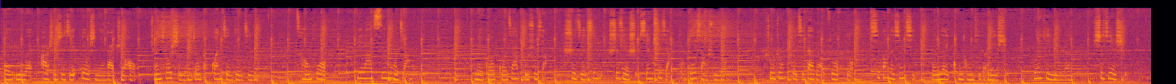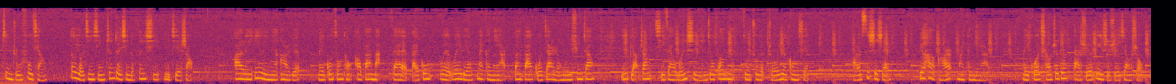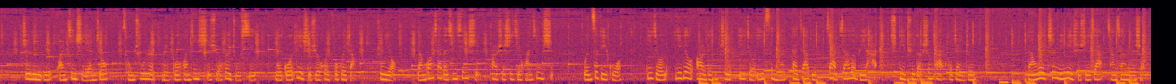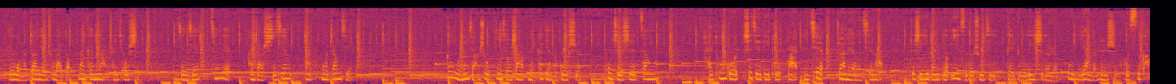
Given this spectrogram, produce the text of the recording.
被誉为二十世纪六十年代之后全球史研究的关键奠基人，曾获伊拉斯莫奖、美国国家图书奖。世界先世界史先驱奖等多项殊荣，书中对其代表作有《西方的兴起》《人类共同体的历史》《瘟疫与人》《世界史》《禁足富强》都有进行针对性的分析与介绍。二零一零年二月，美国总统奥巴马在白宫为威廉·麦克尼尔颁发国家人文勋章，以表彰其在文史研究方面做出的卓越贡献。儿子是谁？约翰 ·R· 麦克尼尔，美国乔治敦大学历史学教授，致力于环境史研究，曾出任美国环境史学会主席、美国历史学会副会长，著有《阳光下的新鲜史》《二十世纪环境史》《文字帝国》《一九一六二零至一九一四年大加比加加勒比海地区的生态和战争》。两位知名历史学家强强联手。给我们锻炼出来的麦克尼尔全球史，简洁精炼，按照时间按末章节，跟我们讲述地球上每个点的故事，不只是将，还通过世界地图把一切串联了起来。这是一本有意思的书籍，给读历史的人不一样的认识和思考。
